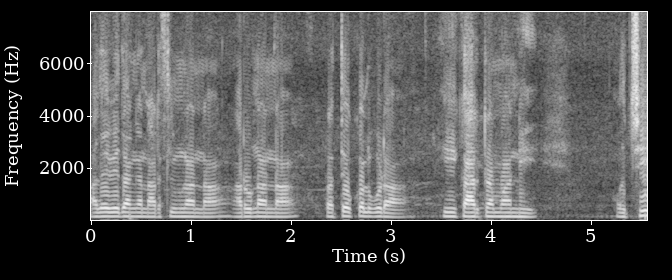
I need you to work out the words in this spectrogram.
అదేవిధంగా నరసింహన్న అరుణన్న అరుణ్ అన్న ప్రతి ఒక్కరు కూడా ఈ కార్యక్రమాన్ని వచ్చి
